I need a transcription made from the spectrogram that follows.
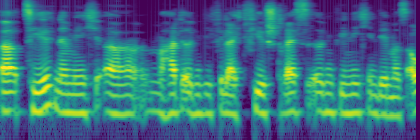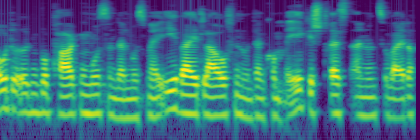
erzielt, nämlich äh, man hat irgendwie vielleicht viel Stress irgendwie nicht, indem man das Auto irgendwo parken muss und dann muss man eh weit laufen und dann kommt man eh gestresst an und so weiter,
